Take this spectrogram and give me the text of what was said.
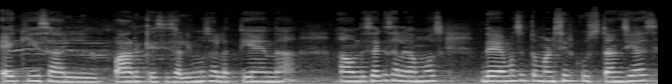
X al parque, si salimos a la tienda, a donde sea que salgamos, debemos de tomar circunstancias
